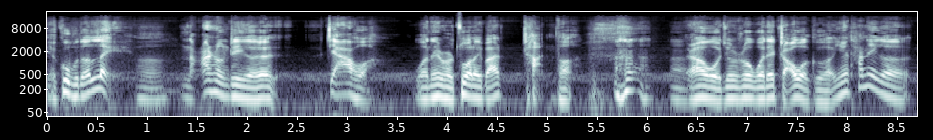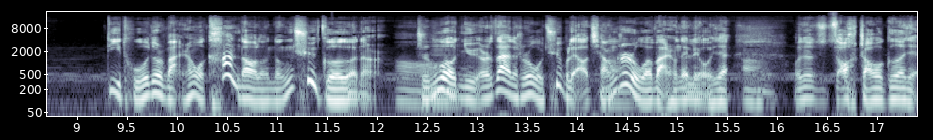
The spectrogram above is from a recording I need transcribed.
也顾不得累，嗯。拿上这个家伙，我那会儿做了一把铲子，嗯。然后我就是说我得找我哥，因为他那个地图就是晚上我看到了能去哥哥那儿，哦，只不过女儿在的时候我去不了，强制我晚上得留下，啊，我就走找我哥去。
